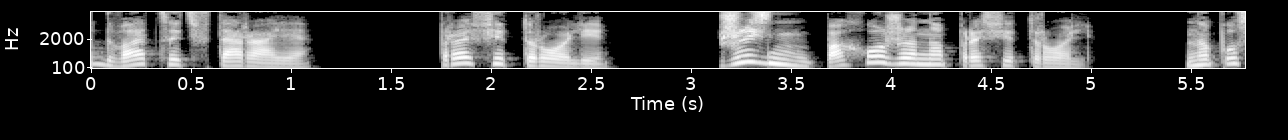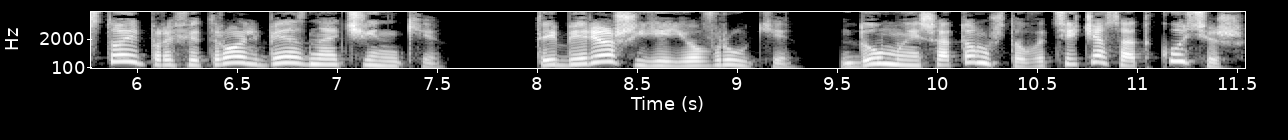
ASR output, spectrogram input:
22. Профитроли. Жизнь похожа на профитроль. На пустой профитроль без начинки. Ты берешь ее в руки, думаешь о том, что вот сейчас откусишь,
